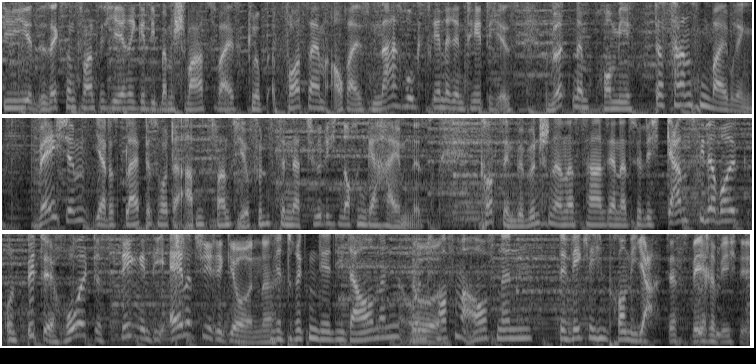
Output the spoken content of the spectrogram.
Die 26-Jährige, die beim Schwarz-Weiß-Club Pforzheim auch als Nachwuchstrainerin tätig ist, wird einem Promi das Tanzen beibringen. Welchem? Ja, das bleibt bis heute Abend 20.15 Uhr natürlich noch ein Geheimnis. Trotzdem, wir wünschen Anastasia natürlich ganz viel Erfolg und bitte holt das Ding in die Energy-Region. ne? wir drücken dir die Daumen So. und hoffen auf einen beweglichen Promi. Ja, das wäre wichtig.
